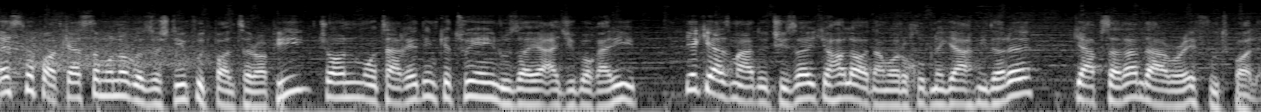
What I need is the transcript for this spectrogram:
اسم پادکستمون رو گذاشتیم فوتبال تراپی چون معتقدیم که توی این روزهای عجیب و غریب یکی از معدود چیزهایی که حال آدما رو خوب نگه میداره گپ زدن درباره فوتباله.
